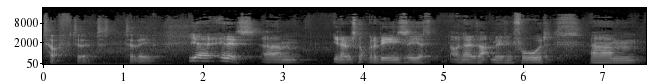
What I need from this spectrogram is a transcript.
tough to, to, to leave. Yeah, it is. Um, you know, it's not going to be easy. I- know that moving forward. Um,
